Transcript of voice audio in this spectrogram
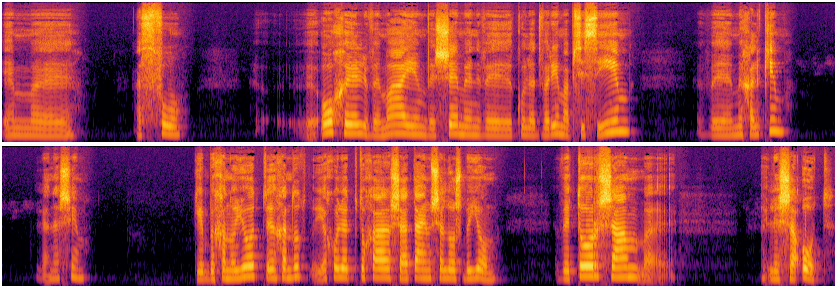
הם אספו אוכל ומים ושמן וכל הדברים הבסיסיים ומחלקים. לאנשים. כי בחנויות, חנות יכול להיות פתוחה שעתיים שלוש ביום, ותור שם לשעות.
